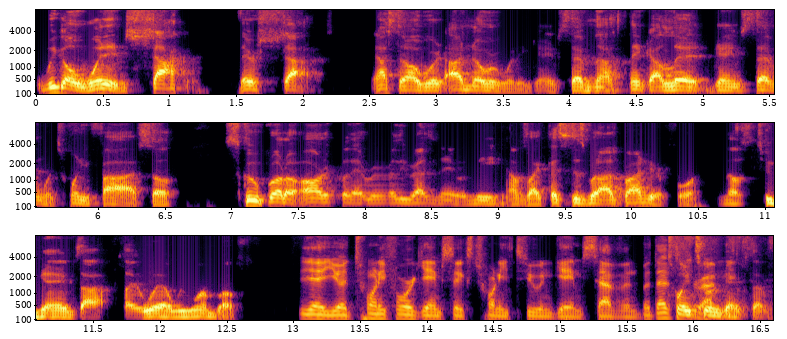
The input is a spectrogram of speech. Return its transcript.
We go win it and shock them. They're shocked. And I said, oh, we're, I know we're winning game seven. I think I led game seven with 25. So Scoop wrote an article that really resonated with me. I was like, this is what I was brought here for. In those two games, I played well. We won both. Yeah, you had 24 game six, 22 in game seven. But that's true. 22 I in mean, game seven.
